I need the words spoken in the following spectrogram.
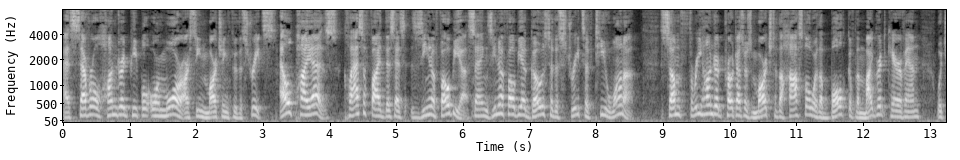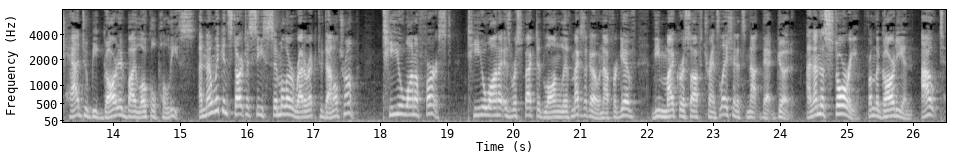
as several hundred people or more are seen marching through the streets. El País classified this as xenophobia, saying xenophobia goes to the streets of Tijuana. Some 300 protesters marched to the hostel where the bulk of the migrant caravan, which had to be guarded by local police. And then we can start to see similar rhetoric to Donald Trump. Tijuana first. Tijuana is respected. Long live Mexico. Now, forgive the Microsoft translation, it's not that good. And then the story from The Guardian out,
